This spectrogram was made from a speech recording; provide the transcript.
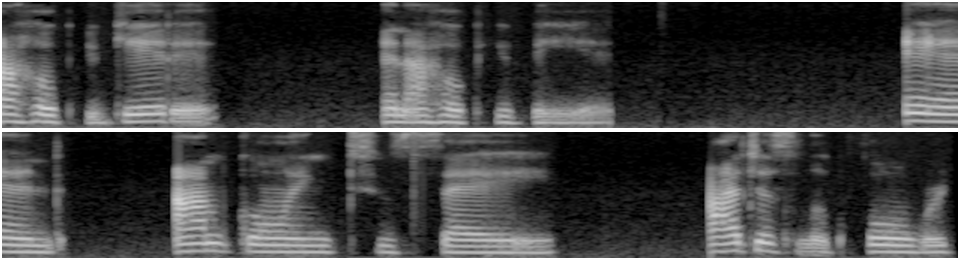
I hope you get it. And I hope you be it. And I'm going to say, I just look forward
